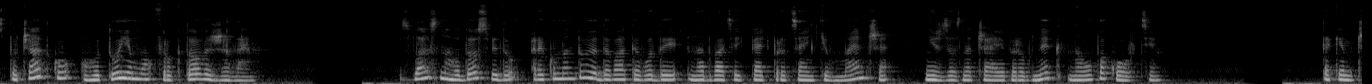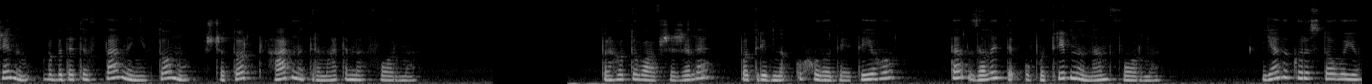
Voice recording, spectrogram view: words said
Спочатку готуємо фруктове желе. З власного досвіду рекомендую давати води на 25% менше, ніж зазначає виробник на упаковці. Таким чином, ви будете впевнені в тому, що торт гарно триматиме форму. Приготувавши желе, потрібно охолодити його та залити у потрібну нам форму. Я використовую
